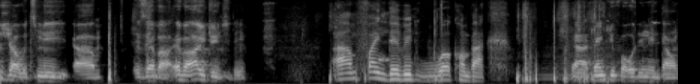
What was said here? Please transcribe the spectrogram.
As with me, um, is Eva. Eva, how are you doing today? I'm fine, David. Welcome back. Yeah, thank you for holding it down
